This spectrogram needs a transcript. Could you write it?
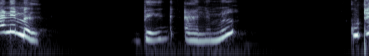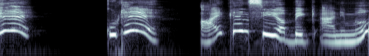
animal big animal कुठे? कुठे? I can see a big animal.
